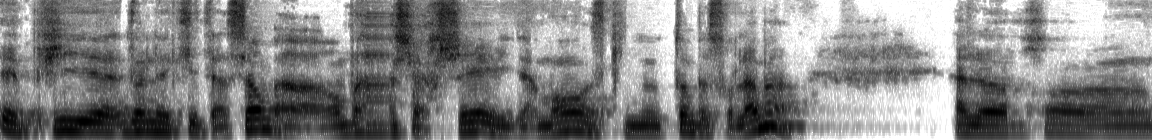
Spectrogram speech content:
et puis, dans l'excitation, bah, on va chercher évidemment ce qui nous tombe sur la main. Alors, euh,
